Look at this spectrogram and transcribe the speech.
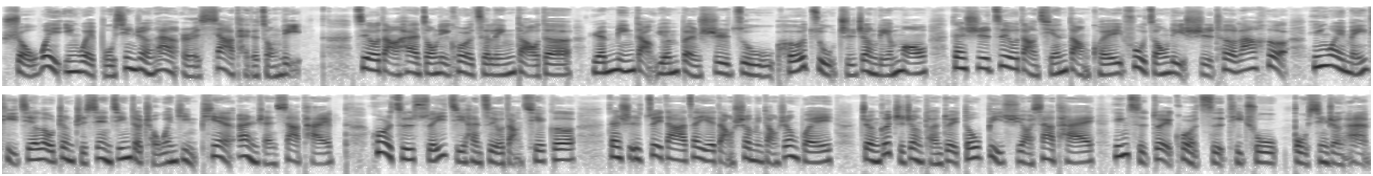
首位因为不信任案而下台的总理。自由党和总理库尔茨领导的人民党原本是组合组执政联盟，但是自由党前党魁副总理史特拉赫因为媒体揭露政治现金的丑闻影片黯然下台，库尔茨随即和自由党切割。但是最大在野党社民党认为整个执政团队都必须要下台，因此对库尔茨提出不信任案。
